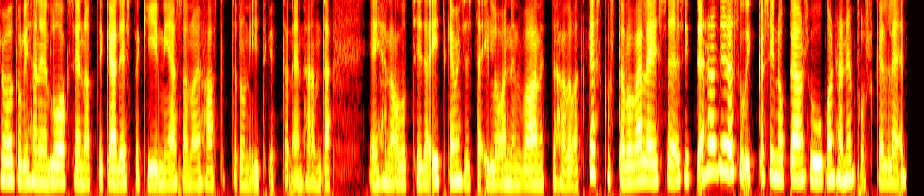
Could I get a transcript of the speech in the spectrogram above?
Joe tuli hänen luokseen, otti kädestä kiinni ja sanoi haastattelun itkettäneen häntä. Ei hän ollut siitä itkemisestä iloinen, vaan että he olivat keskusteluväleissä ja sitten hän vielä suikkasi nopean suukon hänen poskelleen.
